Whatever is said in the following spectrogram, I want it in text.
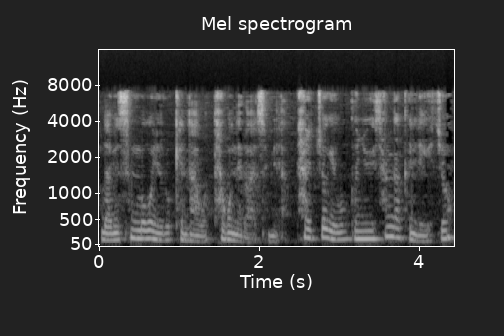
그 다음에 승모근 이렇게 나오고 타고 내려와 있습니다. 팔 쪽에 요 근육이 삼각근이 되겠죠.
